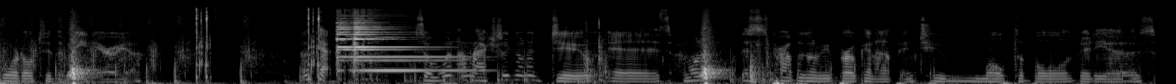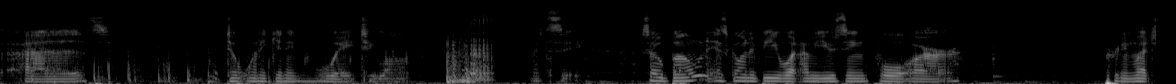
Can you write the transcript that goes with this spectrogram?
portal to the main area. Okay. So what I'm actually going to do is, I want to, this is probably going to be broken up into multiple videos as I don't want to get in way too long. Let's see. So bone is going to be what I'm using for pretty much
